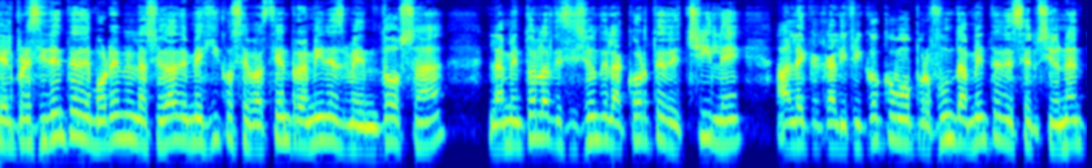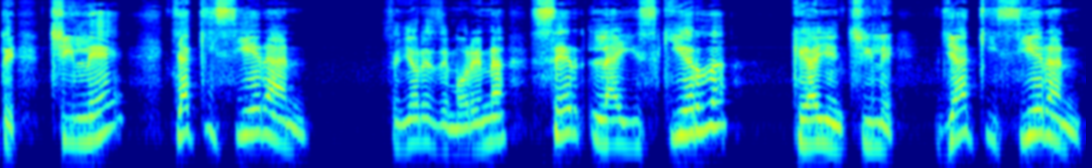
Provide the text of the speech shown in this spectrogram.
El presidente de Morena en la Ciudad de México, Sebastián Ramírez Mendoza, lamentó la decisión de la Corte de Chile, a la que calificó como profundamente decepcionante. Chile, ya quisieran, señores de Morena, ser la izquierda que hay en Chile. Ya quisieran,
